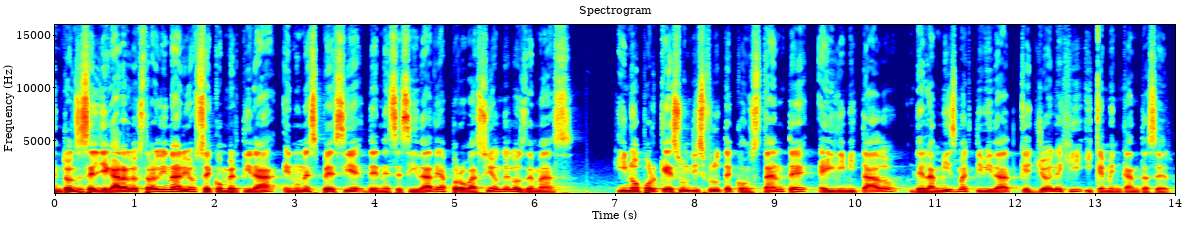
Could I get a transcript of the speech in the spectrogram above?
Entonces el llegar a lo extraordinario se convertirá en una especie de necesidad de aprobación de los demás y no porque es un disfrute constante e ilimitado de la misma actividad que yo elegí y que me encanta hacer.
